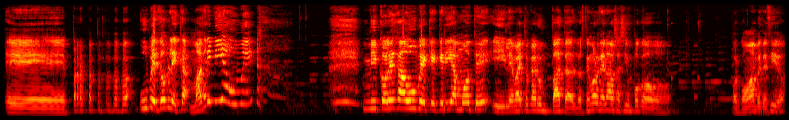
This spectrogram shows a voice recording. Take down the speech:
Eh, pa, pa, pa, WK. ¡Madre mía, V! Mi colega V que quería mote y le va a tocar un patas. Los tengo ordenados así un poco... Por como me ha apetecido.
